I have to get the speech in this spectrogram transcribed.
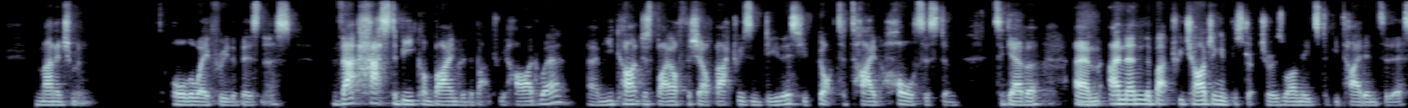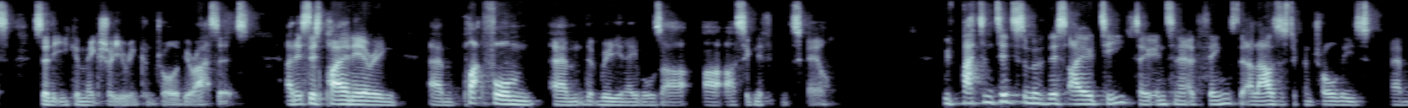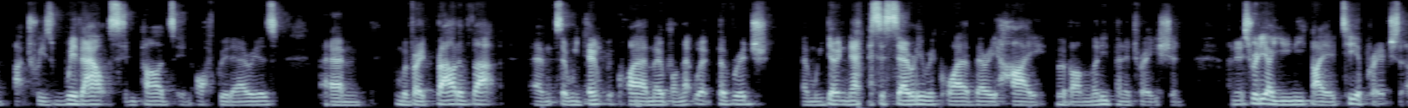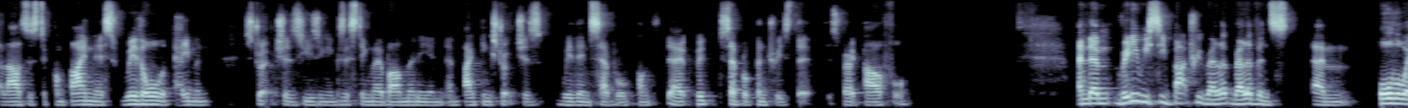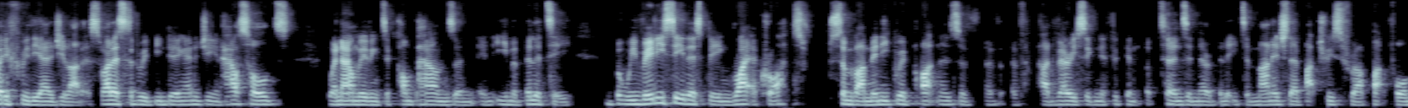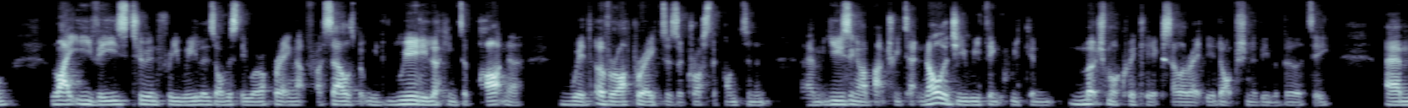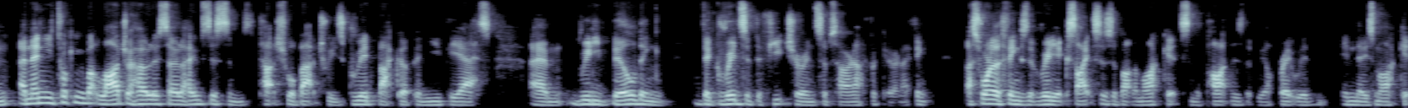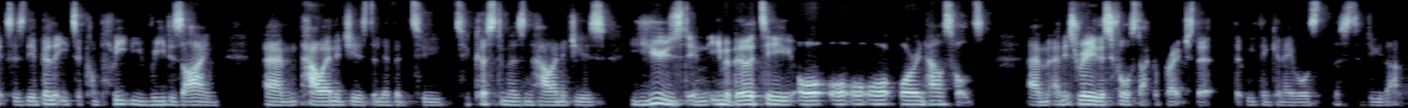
management all the way through the business. That has to be combined with the battery hardware. Um, you can't just buy off the shelf batteries and do this. You've got to tie the whole system together. Um, and then the battery charging infrastructure as well needs to be tied into this so that you can make sure you're in control of your assets. And it's this pioneering um, platform um, that really enables our, our, our, significant scale. We've patented some of this IoT, so Internet of Things, that allows us to control these um, batteries without SIM cards in off-grid areas. Um, and we're very proud of that. Um, so we don't require mobile network coverage and we don't necessarily require very high mobile money penetration. And it's really a unique IoT approach that allows us to combine this with all the payment structures using existing mobile money and, and banking structures within several uh, several countries that is very powerful. And um, really we see battery rele relevance um, all the way through the energy ladder. So as I said, we've been doing energy in households. We're now moving to compounds and e-mobility, but we really see this being right across. Some of our mini grid partners have, have, have had very significant upturns in their ability to manage their batteries through our platform. Light EVs, two and three wheelers, obviously we're operating that for ourselves, but we're really looking to partner with other operators across the continent. Um, using our battery technology, we think we can much more quickly accelerate the adoption of e-mobility. Um, and then you're talking about larger holo solar home systems, detachable batteries, grid backup and UPS, um, really building the grids of the future in sub-Saharan Africa. And I think that's one of the things that really excites us about the markets and the partners that we operate with in those markets is the ability to completely redesign um, how energy is delivered to, to customers and how energy is used in e-mobility or, or, or, or, in households. Um, and it's really this full stack approach that, that we think enables us to do that.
